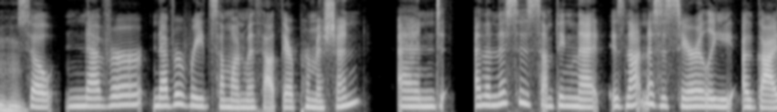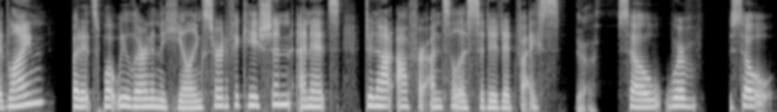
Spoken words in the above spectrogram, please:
mhm, So never never read someone without their permission. And and then this is something that is not necessarily a guideline, but it's what we learn in the healing certification and it's do not offer unsolicited advice. yes. So we're so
